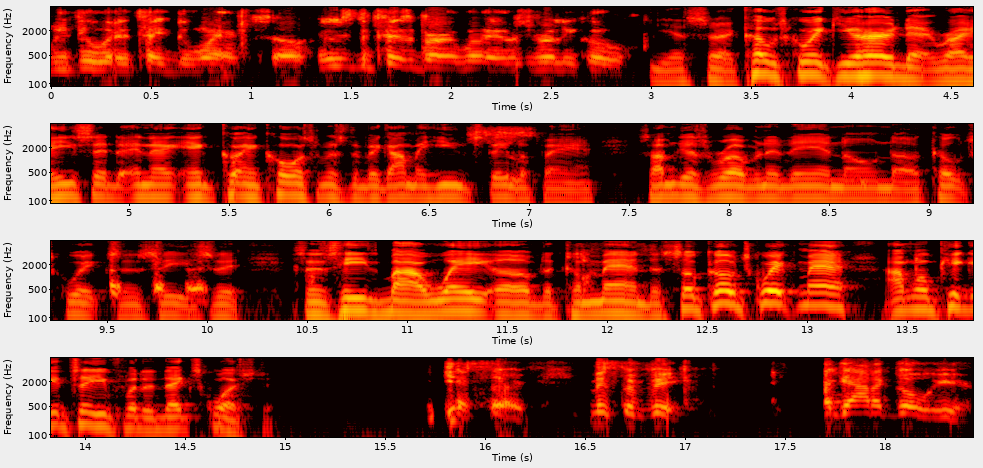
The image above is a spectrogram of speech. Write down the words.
we do what it take to win. So it was the Pittsburgh way. It was really cool. Yes, sir. Coach Quick, you heard that right? He said, and, and, and of course, Mr. Vick, I'm a huge Steeler fan, so I'm just rubbing it in on uh, Coach Quick since he's since he's by way of the commander. So, Coach Quick, man, I'm gonna kick it to you for the next question. Yes, sir, Mr. Vick. I gotta go here.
